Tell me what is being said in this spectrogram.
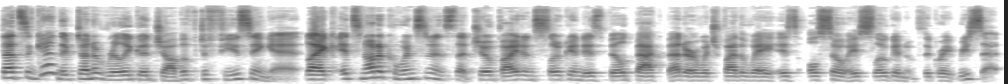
that's again, they've done a really good job of diffusing it. Like, it's not a coincidence that Joe Biden's slogan is Build Back Better, which, by the way, is also a slogan of the Great Reset.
